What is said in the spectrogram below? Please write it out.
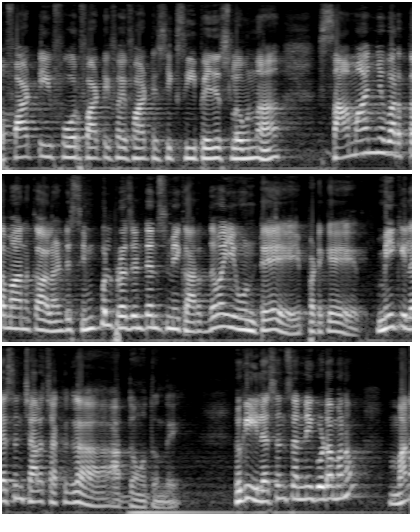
forty four forty five forty six ఈ పేజెస్లో ఉన్న సామాన్య వర్తమానకాలు అంటే సింపుల్ ప్రజెంటెన్స్ మీకు అర్థమయ్యి ఉంటే ఇప్పటికే మీకు ఈ లెసన్ చాలా చక్కగా అర్థమవుతుంది. ఓకే ఈ లెసన్స్ అన్నీ కూడా మనం మన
